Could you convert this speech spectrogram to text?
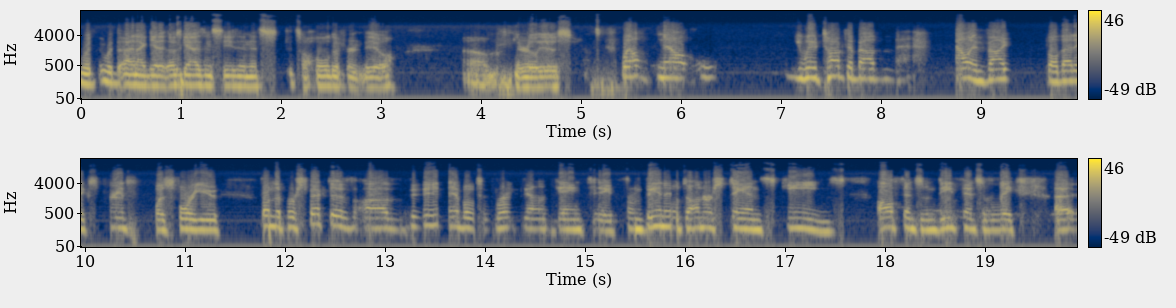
with, with and I get it. Those guys in season, it's it's a whole different deal. Um, it really is. Well, now we talked about how invaluable that experience was for you from the perspective of being able to break down game tape, from being able to understand schemes, offensive and defensively. Uh,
